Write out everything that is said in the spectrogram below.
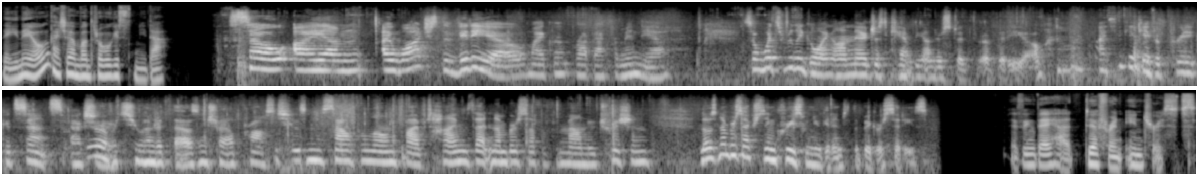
네, 이 내용 다시 한번 들어보겠습니다. So I um I watched the video my group brought back from India. So what's really going on there just can't be understood through a video. I think it gave a pretty good sense, There are actually. over 200,000 child prostitutes in the South alone. Five times that number suffer from malnutrition. Those numbers actually increase when you get into the bigger cities. I think they had different interests.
